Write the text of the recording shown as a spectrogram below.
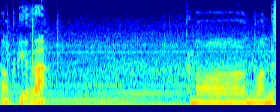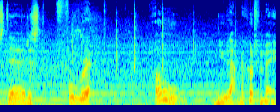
Can't compete with that. Come on, no understeer, just full rip. Oh, new lap record for me.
